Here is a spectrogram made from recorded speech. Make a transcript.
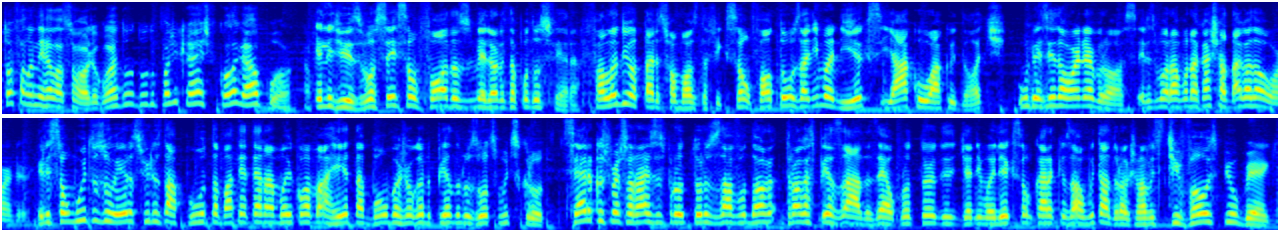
tô falando em relação ao áudio, eu gosto do, do, do podcast, ficou legal, porra. Ele diz: Vocês são fodas, os melhores da Podosfera. Falando em otários famosos da ficção, faltou os Animaniacs, Yaku, Waku e Dot, um desenho da Warner Bros. Eles moravam na caixa d'água da Warner. Eles são muito zoeiros, filhos da puta, batem até na mãe com a marreta, bomba, jogando piano nos outros, muito escroto. Sério que os personagens dos produtores usavam dro- drogas pesadas. É, o produtor de, de Animaniacs é um cara que usava muita droga, chamava Stivão Spielberg.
